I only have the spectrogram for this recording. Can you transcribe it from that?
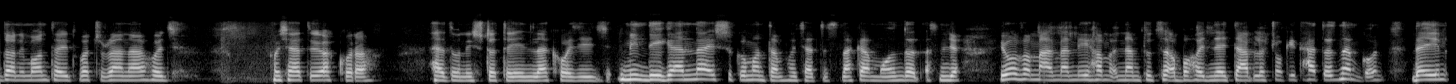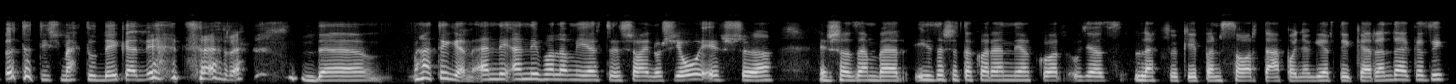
Dani mondta itt vacsoránál, hogy, hogy hát ő akkora hedonista tényleg, hogy így mindig enne, és akkor mondtam, hogy hát ezt nekem mondod, azt mondja, jól van már, mert néha nem tudsz abba hagyni egy tábla csokit, hát az nem gond, de én ötöt is meg tudnék enni egyszerre, de hát igen, enni, enni valamiért sajnos jó, és, és az ember ízeset akar enni, akkor ugye az legfőképpen szar tápanyag értékkel rendelkezik,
